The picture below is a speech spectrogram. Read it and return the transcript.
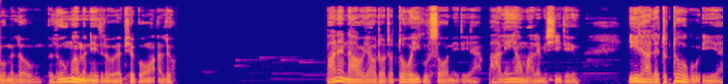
ကိုမလုပ်ဘူးဘလို့မှမနေသလိုပဲဖြစ်ပုံကအလိုဘာနဲ့နာကိုရောက်တော့တော်တော်ကြီးကိုစောနေသေးတာဘာလင်းရောက်မှလည်းမရှိသေးဘူးအေးတာလည်းတော်တော်ကိုအေးတာ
